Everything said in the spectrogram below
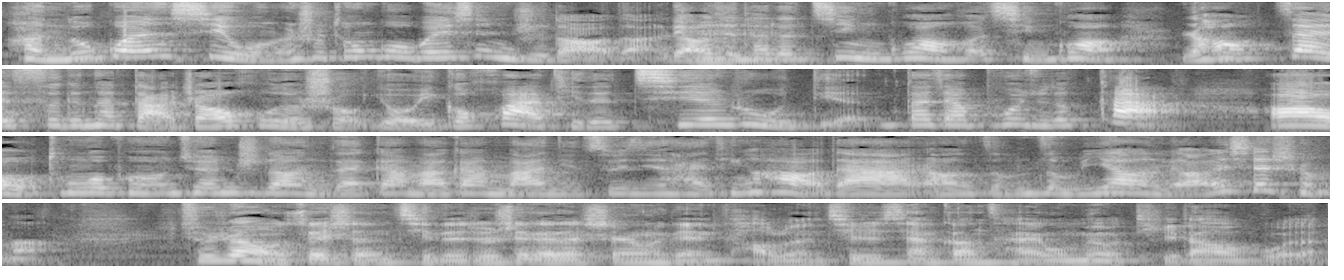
很多关系我们是通过微信知道的，了解他的近况和情况，然后再次跟他打招呼的时候，有一个话题的切入点，大家不会觉得尬。哦，我通过朋友圈知道你在干嘛干嘛，你最近还挺好的啊，然后怎么怎么样，聊一些什么。就让我最神奇的就是这个再深入一点讨论。其实像刚才我们有提到过的，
